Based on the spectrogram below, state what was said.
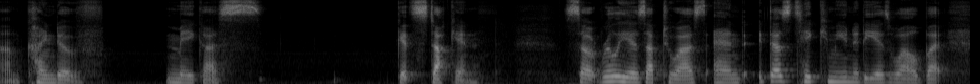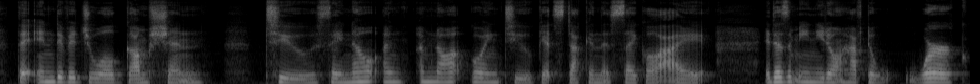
um, kind of make us get stuck in. So it really is up to us, and it does take community as well, but the individual gumption to say no i'm i'm not going to get stuck in this cycle i it doesn't mean you don't have to work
